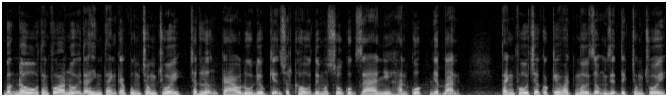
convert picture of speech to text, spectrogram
Bước đầu, thành phố Hà Nội đã hình thành các vùng trồng chuối chất lượng cao đủ điều kiện xuất khẩu tới một số quốc gia như Hàn Quốc, Nhật Bản. Thành phố chưa có kế hoạch mở rộng diện tích trồng chuối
